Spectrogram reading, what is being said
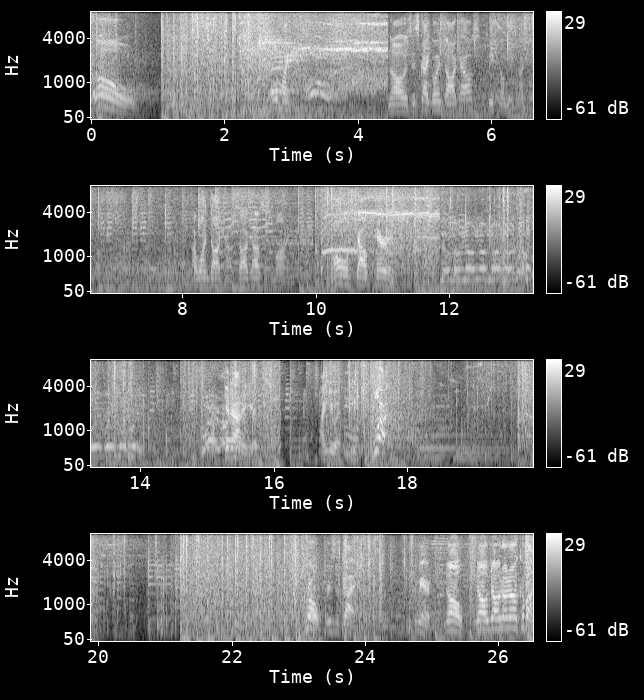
Whoa! Oh my... No, is this guy going doghouse? Please tell me he's not going... Okay, he's not. I want doghouse. Doghouse is mine. All shall perish. No, no, no, no, no, no, no. Wait, wait, wait, wait. Wait, Get out of here. I knew it. What? Bro, where's this guy? Come here. No, no, no, no, no, come on.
